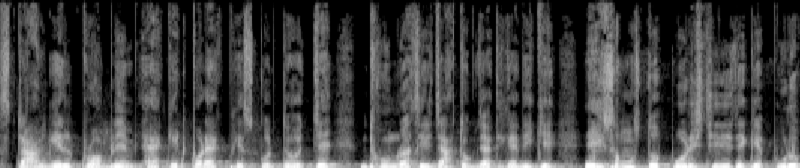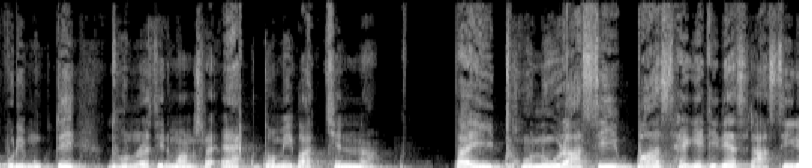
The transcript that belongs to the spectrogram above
স্ট্রাগেল প্রবলেম একের পর এক ফেস করতে হচ্ছে ধনুরাশির জাতক জাতিকা দিকে এই সমস্ত পরিস্থিতি থেকে পুরোপুরি মুক্তি ধনুরাশির মানুষরা একদমই পাচ্ছেন না। তাই ধনু রাশি বা স্যাগেটিরিয়াস রাশির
